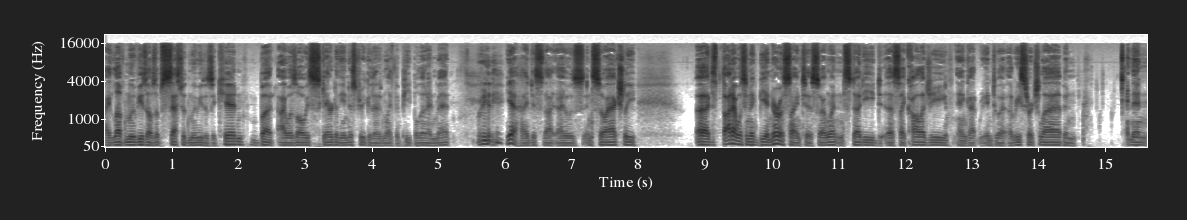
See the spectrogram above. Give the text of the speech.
I loved movies. I was obsessed with movies as a kid, but I was always scared of the industry because I didn't like the people that I'd met. Really? Yeah, I just thought I was, and so I actually uh, just thought I was going to be a neuroscientist. So I went and studied uh, psychology and got into a, a research lab, and and then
